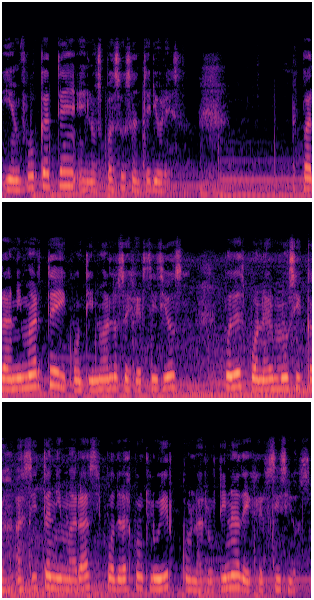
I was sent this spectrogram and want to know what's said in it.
y enfócate en los pasos anteriores. Para animarte y continuar los ejercicios, puedes poner música, así te animarás y podrás concluir con la rutina de ejercicios.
